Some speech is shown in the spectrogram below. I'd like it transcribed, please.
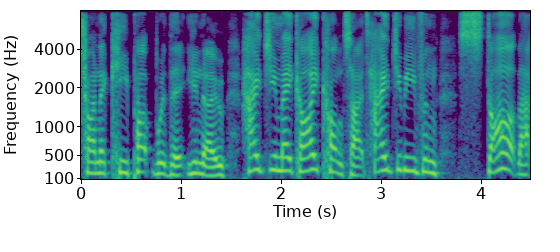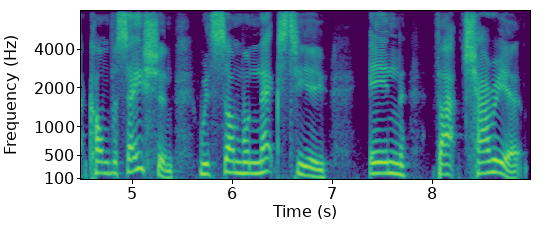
trying to keep up with it, you know, how do you make eye contact? How do you even start that conversation with someone next to you in that chariot?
